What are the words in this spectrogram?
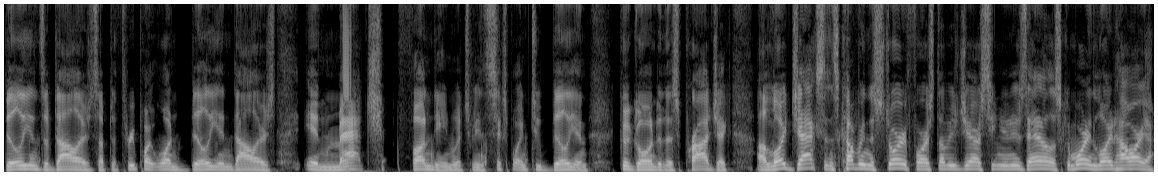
billions of dollars, up to 3.1 billion dollars in match funding, which means 6.2 billion could go into this project. Uh, Lloyd Jackson's covering the story for us, WJR senior news analyst. Good morning, Lloyd. How are you?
